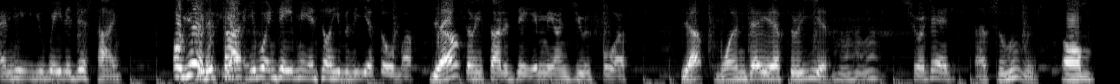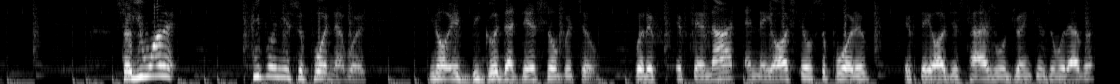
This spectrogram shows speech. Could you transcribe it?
And he, you waited this time. Oh yeah, He- this time. Yeah, he wouldn't date me until he was a year sober. Yeah, So he started dating me on June 4th. Yep, One day after a year. Mm-hmm. Sure did. Absolutely. Um. So you want to people in your support network. You know, it'd be good that they're sober too. But if if they're not and they are still supportive, if they are just casual drinkers or whatever,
